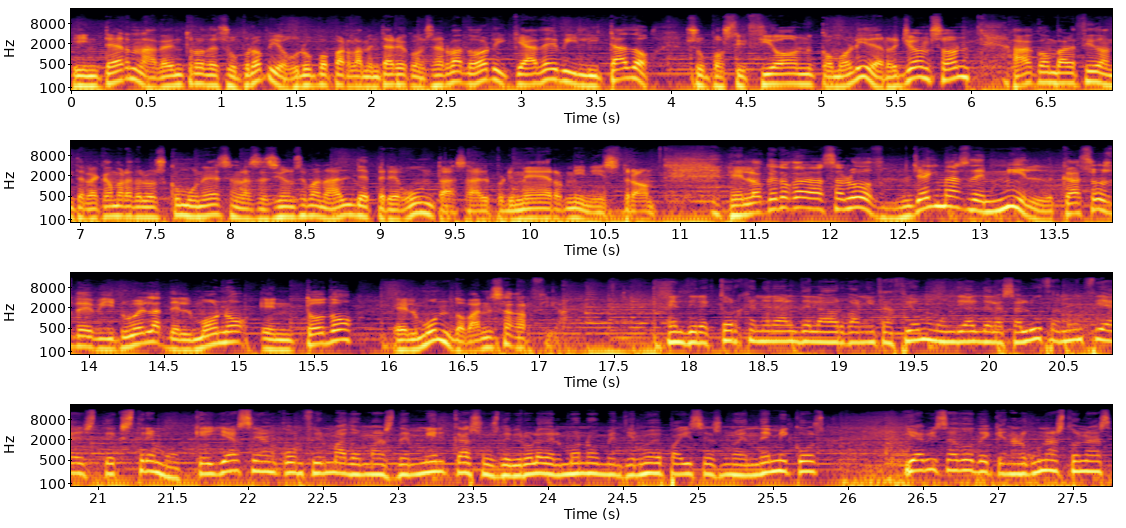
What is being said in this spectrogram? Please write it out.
interna dentro de su propio grupo parlamentario conservador y que ha debilitado su posición como líder. Johnson ha comparecido ante la Cámara de los Comunes en la sesión semanal de preguntas al primer ministro. En lo que toca a la salud, ya hay más de mil casos de viruela del mono en todo el mundo. Vanessa García. El director general de la Organización Mundial de la Salud anuncia este extremo, que ya se han confirmado más de mil casos de viruela del mono en 29 países no endémicos y ha avisado de que en algunas zonas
